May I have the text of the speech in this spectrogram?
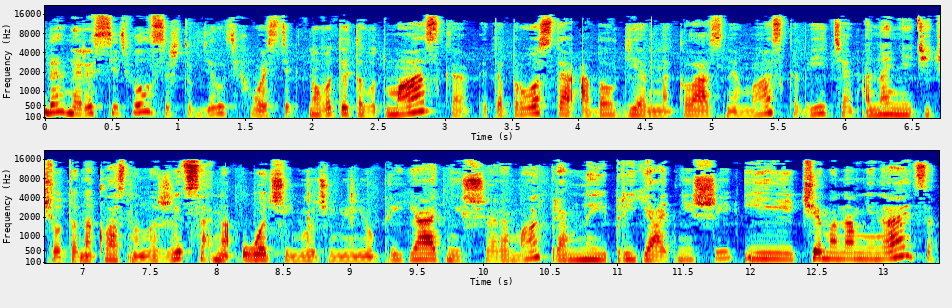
Да, нарастить волосы, чтобы делать хвостик. Но вот эта вот маска, это просто обалденно классная маска. Видите, она не течет, она классно ложится. Она очень-очень у нее приятнейший аромат, прям наиприятнейший. И чем она мне нравится,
